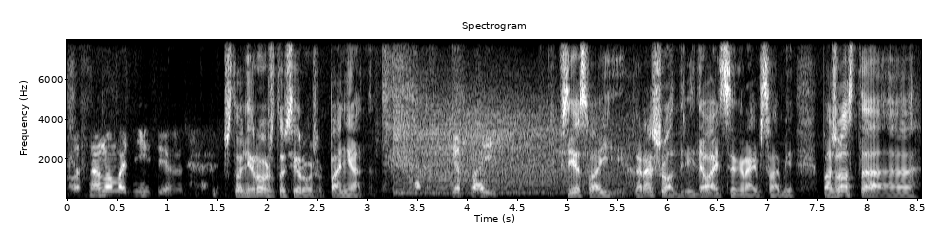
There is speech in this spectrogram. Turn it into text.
В основном одни и те же. Что не рожи, то все рожи. Понятно. Все свои. Все свои. Хорошо, Андрей, давайте сыграем с вами. Пожалуйста,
